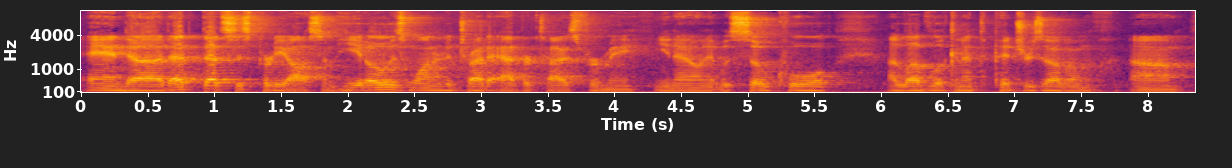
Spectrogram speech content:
and uh, that that's just pretty awesome. He always wanted to try to advertise for me, you know, and it was so cool. I love looking at the pictures of him. Um,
